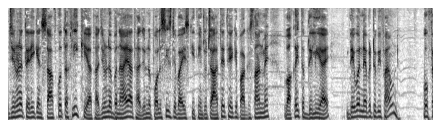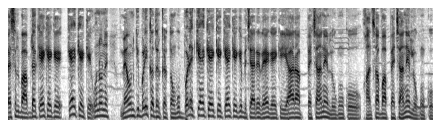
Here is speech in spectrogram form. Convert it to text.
जिन्होंने तहरीक इंसाफ को तख्लीक किया था, जिन्होंने बनाया था, जिन्होंने पॉलिसीज़ डिवाइस की थी, जो चाहते थे कि पाकिस्तान में वाकई तब्दीली आए they were never to be found वो फैसल बाबडा कह कह के कह कह के उन्होंने, मैं उनकी बड़ी कदर करता हूँ, वो बड़े कह कह के कह कह के बेचारे रह गए कि यार आप पहचाने लोगों को, खान साहब आप पहचाने लोगों को,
